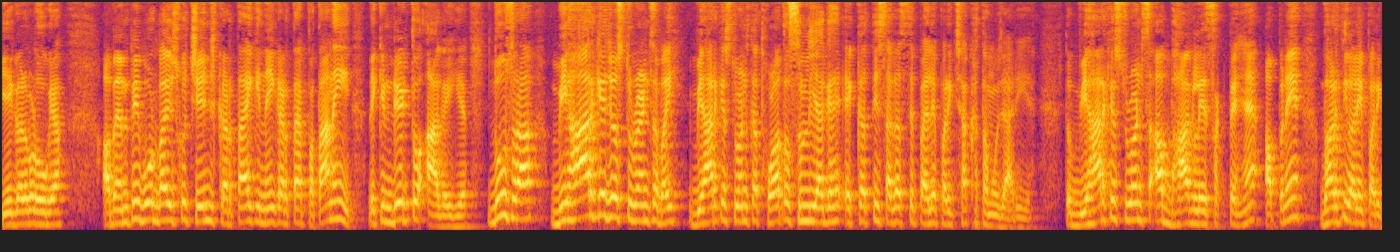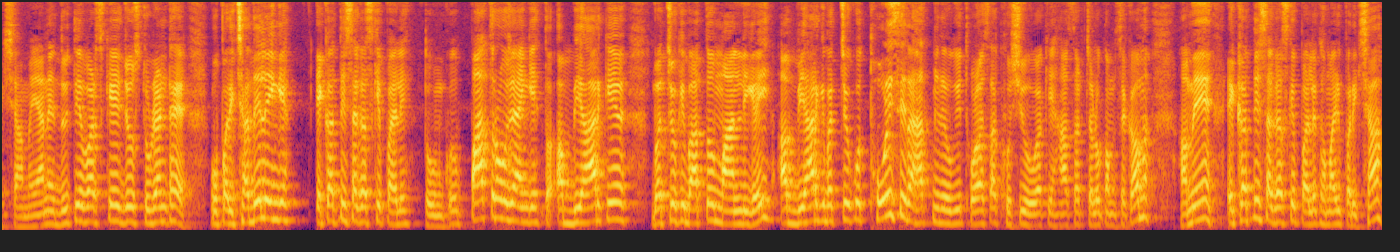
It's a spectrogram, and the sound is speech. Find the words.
ये गड़बड़ हो गया। अब एमपी बोर्ड भाई इसको चेंज करता है कि नहीं करता है, पता नहीं, लेकिन डेट तो आ गई है। दूसरा, बिहार के जो स्टूडेंट्स है भाई, बिहार के स्टूडेंट्स का थोड़ा तो सुन लिया गया है, इकतीस अगस्त से पहले परीक्षा खत्म हो जा रही है। तो बिहार के स्टूडेंट्स अब भाग ले सकते हैं अपने भर्ती वाली परीक्षा में, यानी द्वितीय वर्ष के जो स्टूडेंट है, वो परीक्षा दे लेंगे। इकतीस अगस्त के पहले तो उनको पात्र हो जाएँगे। तो अब बिहार के बच्चों की बात तो मान ली गई। अब बिहार के बच्चों को थोड़ी सी राहत मिली होगी थोड़ा सा खुशी होगा कि हाँ सर, चलो कम से कम हमें इकतीस अगस्त के पहले तो हमारी परीक्षा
